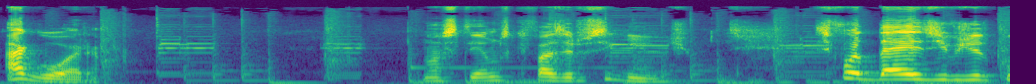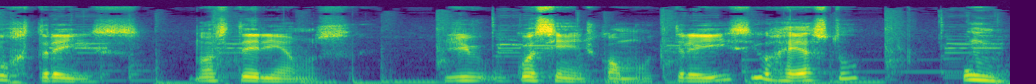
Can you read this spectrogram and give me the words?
Agora, nós temos que fazer o seguinte. Se for 10 dividido por 3, nós teremos o quociente como 3 e o resto 1.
